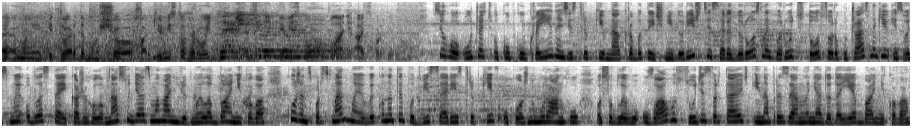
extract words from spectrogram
е, ми підтвердимо, що Харків місто герой не тільки в військовому плані, а й спортивному. Всього участь у Кубку України зі стрибків на акробатичній доріжці серед дорослих беруть 140 учасників із восьми областей, каже головна суддя змагань Людмила Баннікова. Кожен спортсмен має виконати по дві серії стрибків у кожному рангу. Особливу увагу судді звертають і на приземлення, додає Баннікова.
